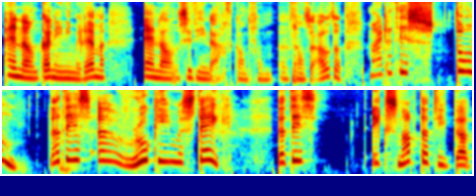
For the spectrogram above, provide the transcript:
En dan kan hij niet meer remmen. En dan zit hij in de achterkant van, van Ja. zijn auto. Maar dat is stom. Dat is een rookie mistake. Dat is. Ik snap dat hij dat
